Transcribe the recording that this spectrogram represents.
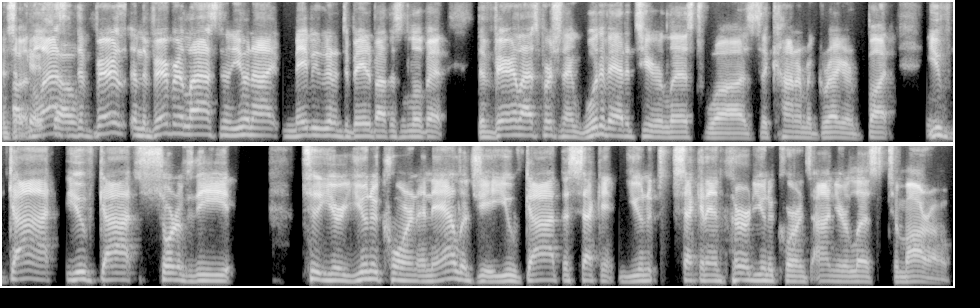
And so okay, the last so, the very and the very, very last, and you and I maybe we're gonna debate about this a little bit. The very last person I would have added to your list was the Conor McGregor, but you've got you've got sort of the to your unicorn analogy, you've got the second unit, second and third unicorns on your list tomorrow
